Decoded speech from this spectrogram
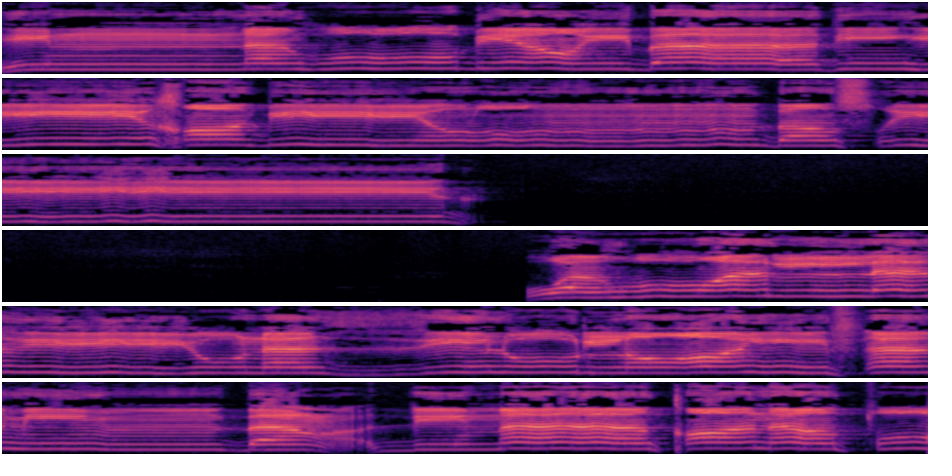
انه بعباده خبير بصير وهو الذي ينزل الغيث من بعد ما قنطوا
